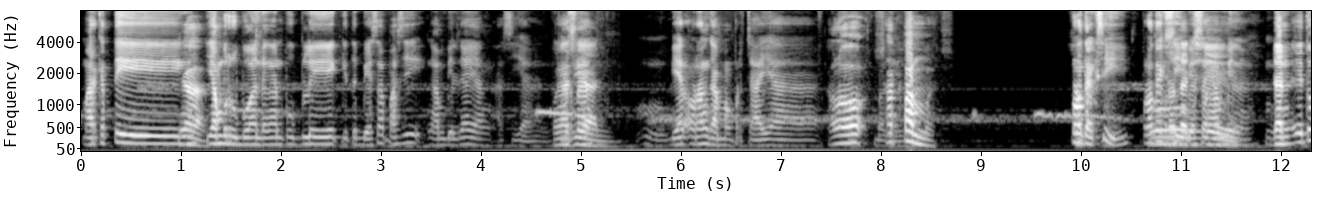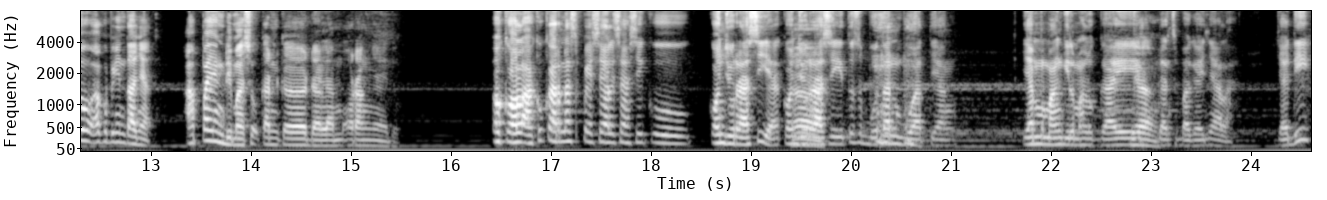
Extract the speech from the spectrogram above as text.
marketing, Ya. yang berhubungan dengan publik gitu biasa pasti ngambilnya yang ASEAN. Pengasihan. Karena, hmm, biar orang gampang percaya. kalau satpam Proteksi, proteksi Oh, biasa ngambilnya. dan itu aku pengen tanya apa yang dimasukkan ke dalam orangnya itu Oh, kalau aku karena spesialisasiku konjurasi ya, konjurasi Ah. itu sebutan buat yang yang memanggil makhluk gaib Ya. dan sebagainya lah. Jadi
